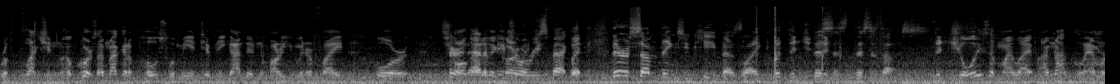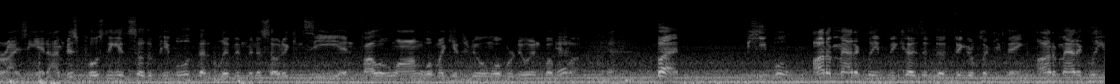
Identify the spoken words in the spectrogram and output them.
reflection. Of course, I'm not going to post when me and Tiffany got in an argument or fight or Sure, all that out of mutual garbage. respect. But But there are some things you keep as like, But the- this the- is this is us. the joys of my life, I'm not glamorizing it. I'm just posting it so the people that live in Minnesota can see and follow along what my kids are doing, what we're doing, blah blah Yeah, blah. yeah. But people automatically, because of the finger flicking thing, automatically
